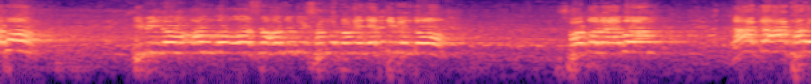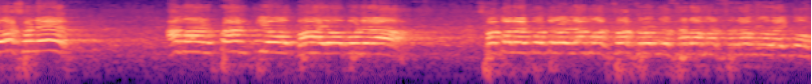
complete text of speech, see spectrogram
এবং বিভিন্ন অঙ্গ ও সহযোগী সংগঠনের নেতৃবৃন্দ, সকলে এবং ঢাকা আঠারো আসনের আমার প্রাণপ্রিয় ভাই ও বোনেরা, সকলের প্রতি আমার সশ্রদ্ধ সালাম, আসসালাম আলাইকুম।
